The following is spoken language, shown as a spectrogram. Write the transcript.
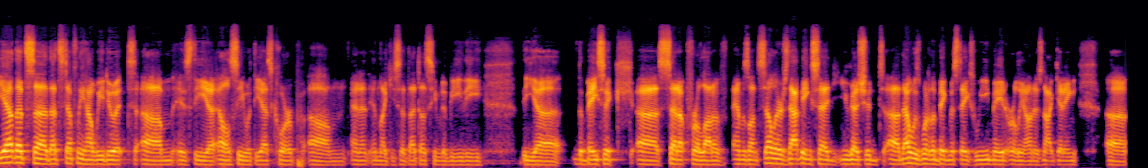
Yeah, that's uh, that's definitely how we do it. Um, is the uh, LLC with the S corp, um, and and like you said, that does seem to be the the uh, the basic uh, setup for a lot of Amazon sellers. That being said, you guys should. Uh, that was one of the big mistakes we made early on is not getting uh,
